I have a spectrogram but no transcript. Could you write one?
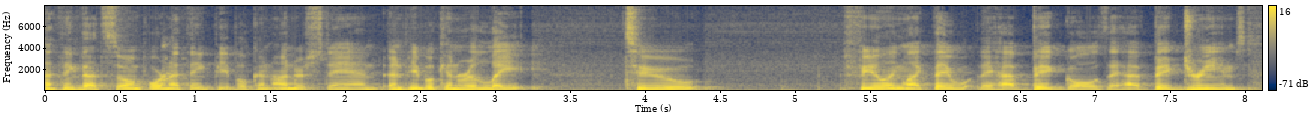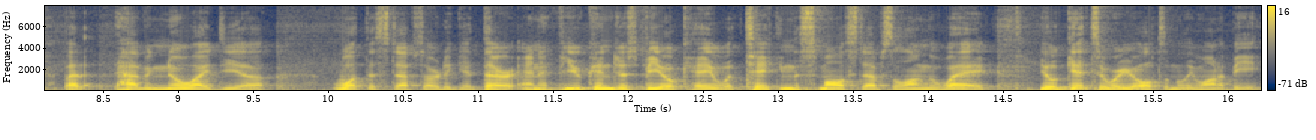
I think that's so important. I think people can understand and people can relate to feeling like they they have big goals, they have big dreams, but having no idea what the steps are to get there. And if you can just be okay with taking the small steps along the way, you'll get to where you ultimately want to be.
